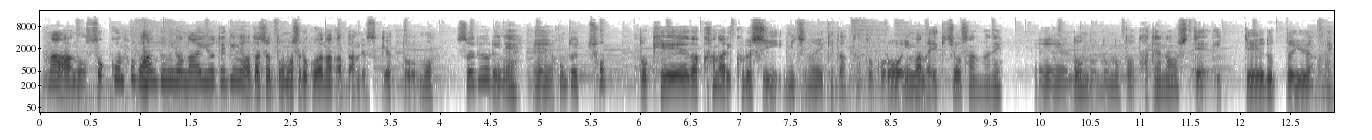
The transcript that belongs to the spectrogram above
まあ、あの、そこの番組の内容的には私ちょっと面白くはなかったんですけども、それよりね、えー本当にちょっと経営がかなり苦しい道の駅だったところを、今の駅長さんがね、えーどんどんどんどんと立て直していっているというようなね、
